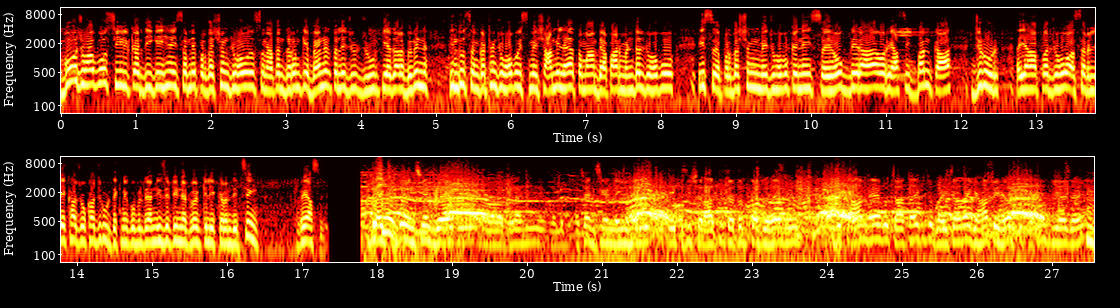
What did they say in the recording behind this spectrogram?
वो जो है वो सील कर दी गई हैं। इस समय प्रदर्शन जो है वो सनातन धर्म के बैनर तले ज़रूर किया जा रहा है। विभिन्न हिंदू संगठन जो है वो इसमें शामिल है। तमाम व्यापार मंडल जो है वो इस प्रदर्शन में जो है वो कहीं नहीं सहयोग दे रहा है और रियासी बंद का ज़रूर यहाँ पर जो हो असर लेखा जोखा ज़रूर देखने को मिल रहा है। न्यूज़ एटीन नेटवर्क के लिए करणदीप सिंह, रियासी। देखिए जो इंसिडेंट हुआ बड़ा ही मतलब अच्छा इंसिडेंट नहीं है। एक किसी शरारती तत्व का जो है, वो जो काम है, वो चाहता है कि जो भाईचारा यहाँ पे है, उसको खत्म किया जाए।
